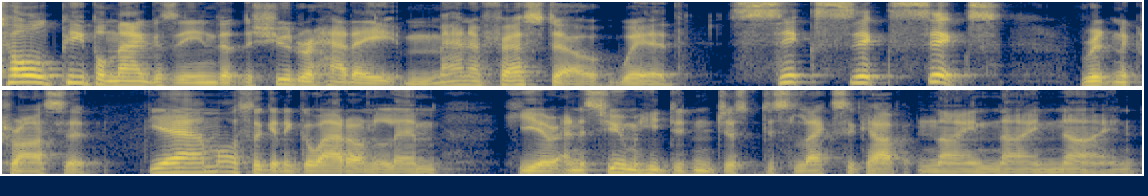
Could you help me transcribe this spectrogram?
told People magazine that the shooter had a manifesto with 666 written across it. Yeah, I'm also going to go out on a limb here and assume he didn't just dyslexic up 999.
